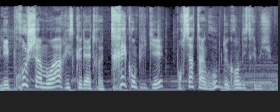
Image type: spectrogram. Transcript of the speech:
les prochains mois risquent d'être très compliqués pour certains groupes de grande distribution.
